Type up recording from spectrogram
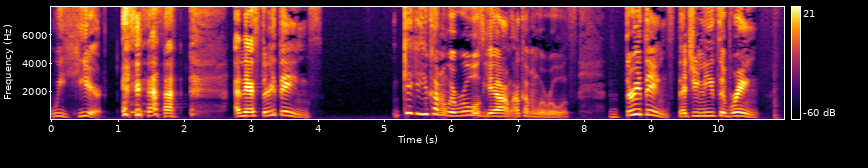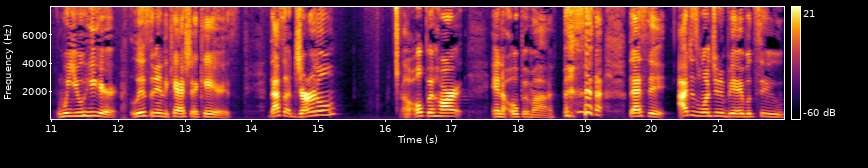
We here. and there's three things. Kiki, you coming with rules? Yeah, I'm, I'm coming with rules. Three things that you need to bring when you hear listening to Cast Your Cares. That's a journal an open heart and an open mind. That's it. I just want you to be able to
